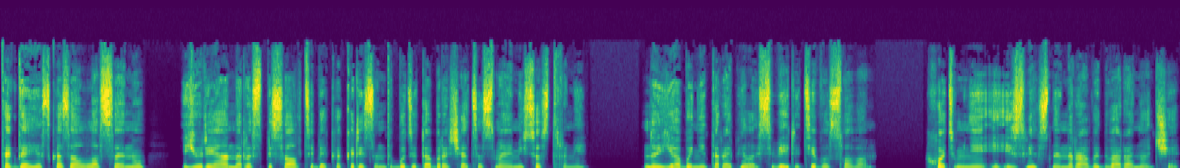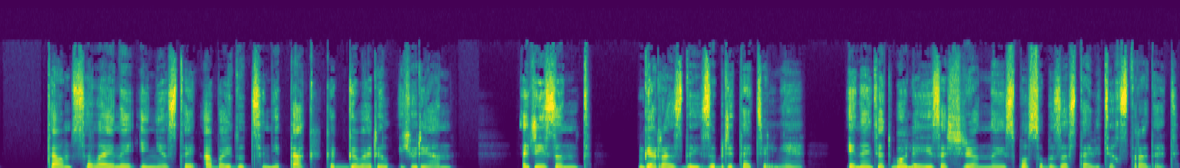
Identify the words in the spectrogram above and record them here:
Тогда я сказал Лассену, «Юриан расписал тебе, как Ризент будет обращаться с моими сестрами». Но я бы не торопилась верить его словам. Хоть мне и известны нравы двора ночи, там с Элайной и Нестой обойдутся не так, как говорил Юриан. Ризент гораздо изобретательнее — и найдет более изощренные способы заставить их страдать.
